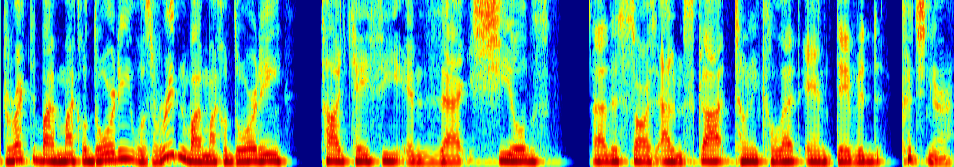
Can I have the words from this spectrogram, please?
directed by Michael Dougherty, was written by Michael Dougherty, Todd Casey, and Zach Shields. Uh, this stars Adam Scott, Toni Collette, and David Koechner.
